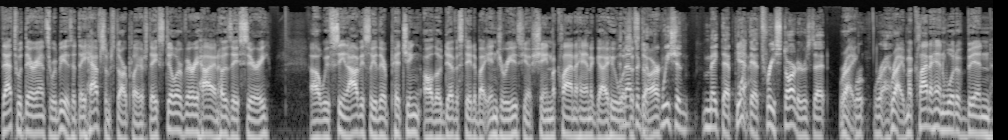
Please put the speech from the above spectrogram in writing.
that's what their answer would be: is that they have some star players. They still are very high on Jose Siri. Uh, we've seen obviously their pitching, although devastated by injuries. You know, Shane McClanahan, a guy who and was a star. Good, we should make that point. Yeah. They had three starters that right. were, were out. Right. McClanahan would have been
